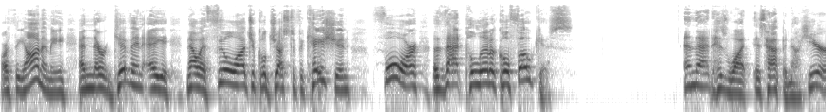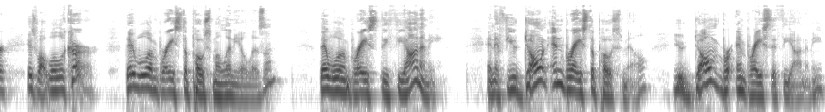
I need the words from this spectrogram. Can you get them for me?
or theonomy, and they're given a now a theological justification for that political focus. And that is what has happened. Now, here is what will occur. They will embrace the postmillennialism. They will embrace the theonomy. And if you don't embrace the postmill, you don't br- embrace the theonomy,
